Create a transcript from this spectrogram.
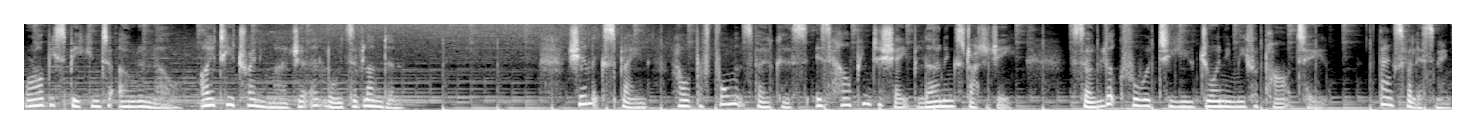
where I'll be speaking to Ola Noel, IT Training Manager at Lloyds of London. She'll explain how a performance focus is helping to shape learning strategy. So look forward to you joining me for part two. Thanks for listening.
